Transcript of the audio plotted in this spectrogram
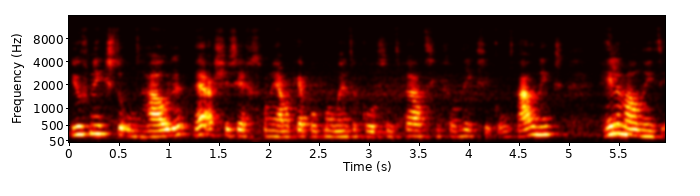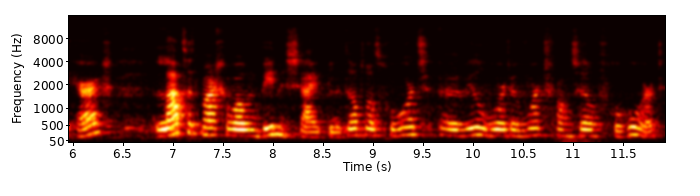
Je hoeft niks te onthouden. Hè, als je zegt van ja, maar ik heb op het moment een concentratie van niks, ik onthoud niks. Helemaal niet erg. Laat het maar gewoon binnencijpelen. Dat wat gehoord eh, wil worden, wordt vanzelf gehoord.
